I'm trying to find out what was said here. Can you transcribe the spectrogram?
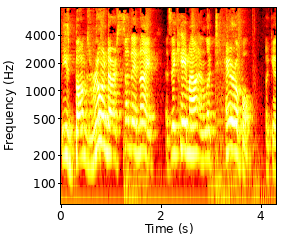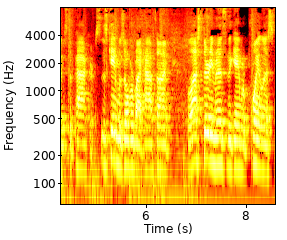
These bums ruined our Sunday night as they came out and looked terrible against the Packers. This game was over by halftime. The last 30 minutes of the game were pointless,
